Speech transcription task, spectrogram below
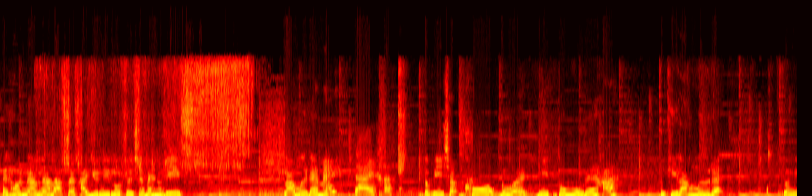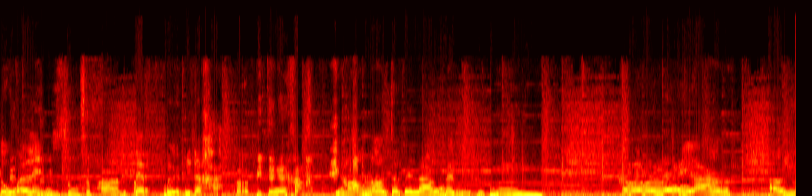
เป็นห้องน้ำน่ารักนะคะ อยู่ในรถเลยใช่ไหมหนูดี ล้างมือได้ไหมใช่ค่ะ ก็มีชักโครกด้วย มีตู้ด้วยนะคะ มีที่ล้างมือด้วย ตรงนี้เป็นอะไรตรงนี้เป็นตู้เสื้อผ้าหรือเปล่าแต่เปิดนี่นะคะ เอ่อปิดยังไงคะที่ห้องเราจะเป็นล้างแบบนี้อืมทำไมมันไม่มีอ่างเอาอยู่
